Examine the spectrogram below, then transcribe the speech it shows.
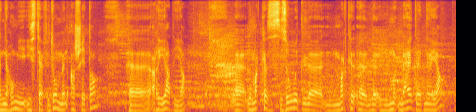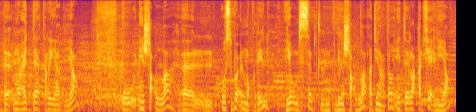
أنهم يستافدوا من أنشطة آه، رياضية. آه، المركز زود المركز آه، هنايا بمعدات رياضية. وإن شاء الله الأسبوع المقبل يوم السبت المقبل إن شاء الله غادي نعطيو الانطلاقه الفعلية. آه،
